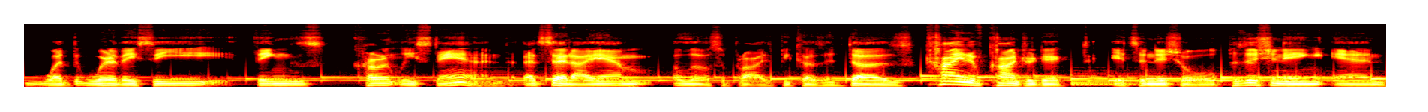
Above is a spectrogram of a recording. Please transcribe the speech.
what where they see things currently stand. That said, I am a little surprised because it does kind of contradict its initial positioning. And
